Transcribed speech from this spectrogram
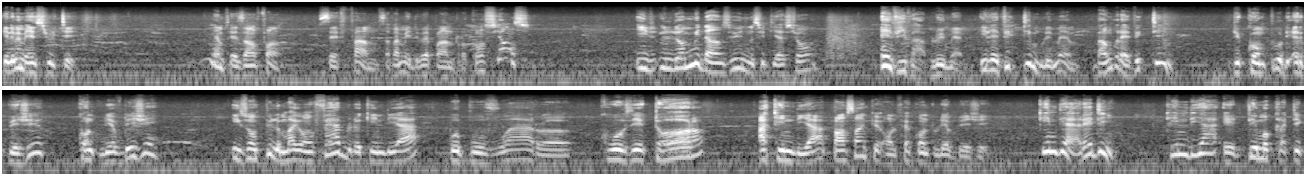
Il est même insulté. Même ses enfants, ses femmes, sa famille devaient prendre conscience. Ils l'ont mis dans une situation invivable lui-même. Il est victime lui-même. Bangoura est victime du complot du RPG contre l'UFDG ils ont pris le maillon faible de Kindia pour pouvoir euh, causer tort à Kindia, pensant qu'on le fait contre l'FDG. Kindia est ready. Kindia est démocratique.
